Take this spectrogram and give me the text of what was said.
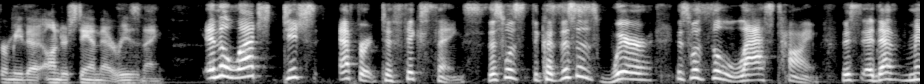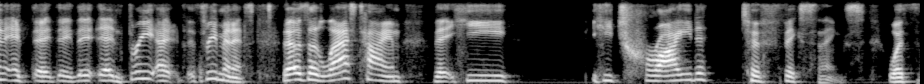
for me to understand that reasoning. and the latch ditch effort to fix things. This was because this is where this was the last time. This at that minute in three three minutes. That was the last time that he he tried to fix things with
